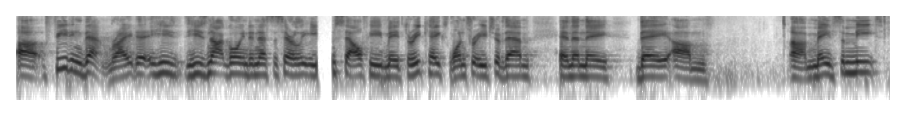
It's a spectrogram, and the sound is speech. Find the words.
uh, feeding them, right? He, he's not going to necessarily eat himself. He made three cakes, one for each of them, and then they, they um, uh, made some meat,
